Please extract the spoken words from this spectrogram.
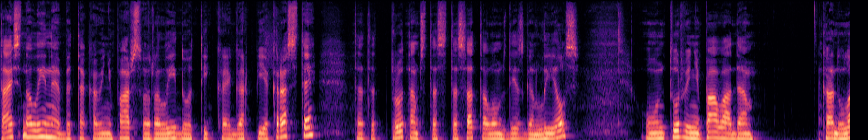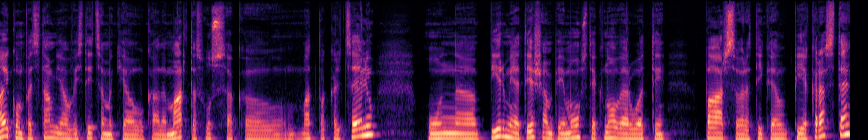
taisna līnija, bet tā kā viņi pārsvarā lido tikai gar piekrastē, tad, protams, tas, tas attālums diezgan liels. Un tur viņi pavada kādu laiku, un pēc tam jau visticamāk jau kāda martas uzsaka atpakaļ ceļu. Un pirmie tiešām pie mums tiek novēroti pārsvara tikai piekrastē,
